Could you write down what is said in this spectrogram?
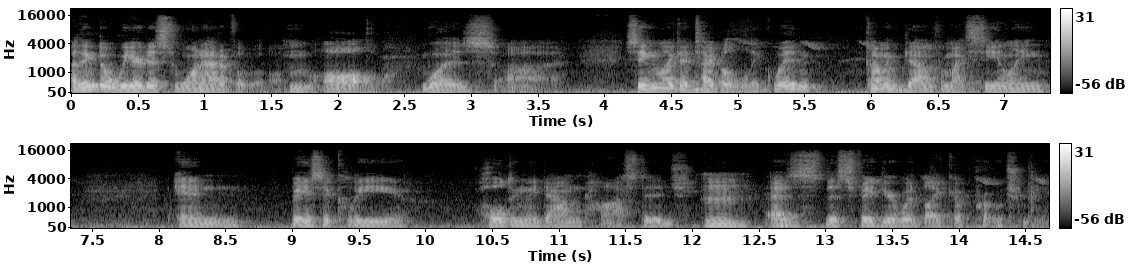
I think the weirdest one out of them all was uh, seeing like a type of liquid coming down from my ceiling and basically holding me down hostage as this figure would like approach me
